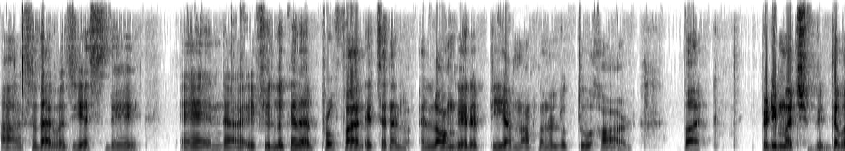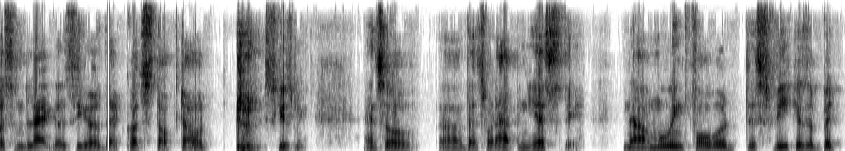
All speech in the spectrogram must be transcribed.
Uh, so that was yesterday. And uh, if you look at that profile, it's an elongated P. I'm not going to look too hard, but pretty much there were some laggers here that got stopped out. Excuse me. And so uh, that's what happened yesterday. Now, moving forward, this week is a bit,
